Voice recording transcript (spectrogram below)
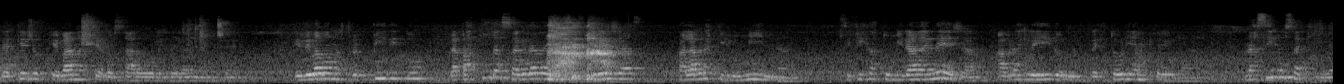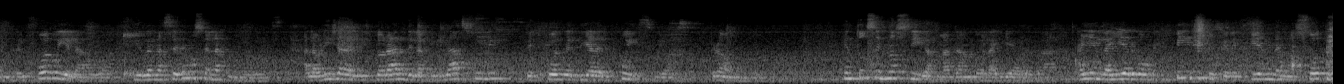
de aquellos que van hacia los árboles de la noche? Elevado nuestro espíritu, la pastura sagrada de las estrellas, palabras que iluminan. Si fijas tu mirada en ellas, habrás leído nuestra historia entera. Nacimos aquí, entre el fuego y el agua, y renaceremos en las nubes, a la orilla del litoral de la Pilásuli, después del día del juicio, pronto. Entonces no sigas matando a la hierba. Hay en la hierba un espíritu que defiende en nosotros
